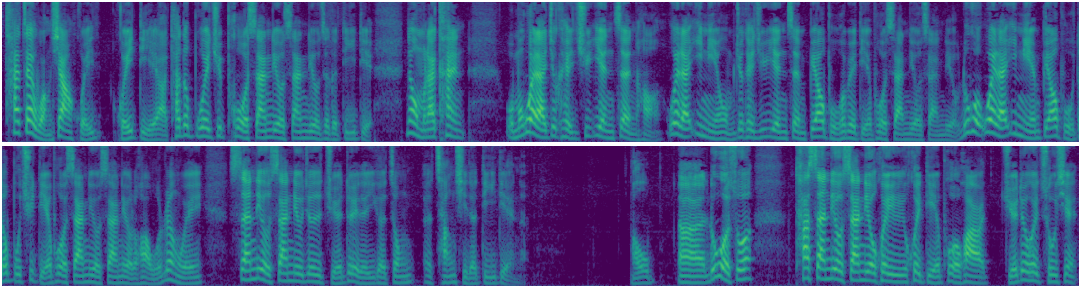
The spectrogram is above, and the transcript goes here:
它再往下回回跌啊，它都不会去破三六三六这个低点。那我们来看，我们未来就可以去验证哈，未来一年我们就可以去验证标普会不会跌破三六三六。如果未来一年标普都不去跌破三六三六的话，我认为三六三六就是绝对的一个中呃长期的低点了。好，呃，如果说。它三六三六会会跌破的话，绝对会出现，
